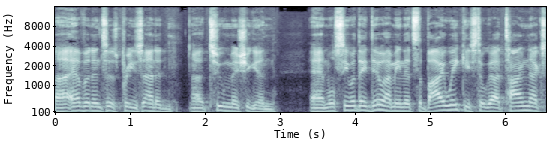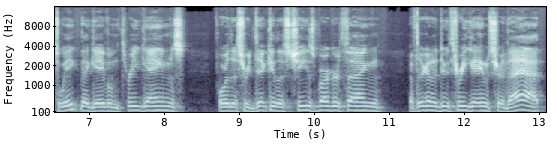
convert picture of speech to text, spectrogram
uh, evidence is presented uh, to Michigan and we'll see what they do. I mean, it's the bye week. You still got time next week. They gave them three games for this ridiculous cheeseburger thing. If they're going to do three games for that,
